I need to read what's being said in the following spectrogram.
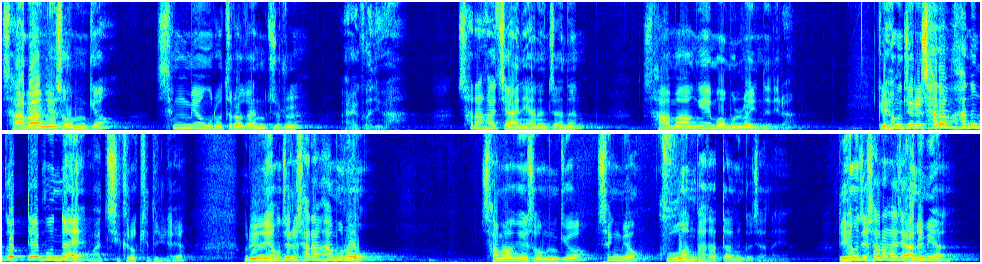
사망에서 옮겨 생명으로 들어간 줄을 알거니와 사랑하지 아니하는 자는 사망에 머물러 있느니라. 그 형제를 사랑하는 것 때문에 마치 그렇게 들려요. 우리는 형제를 사랑함으로 사망에서 옮겨 생명, 구원 받았다는 거잖아요. 근데 형제 사랑하지 않으면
